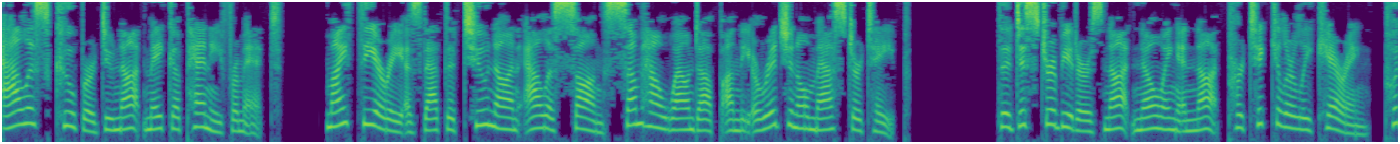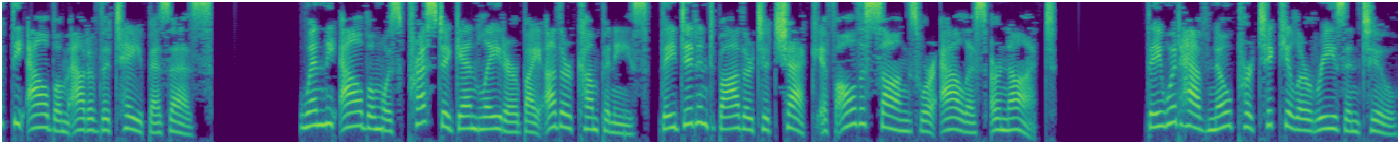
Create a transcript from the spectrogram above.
Alice Cooper do not make a penny from it." My theory is that the two non-Alice songs somehow wound up on the original master tape. The distributors not knowing and not particularly caring, put the album out of the tape as is. When the album was pressed again later by other companies, they didn't bother to check if all the songs were Alice or not. They would have no particular reason to.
